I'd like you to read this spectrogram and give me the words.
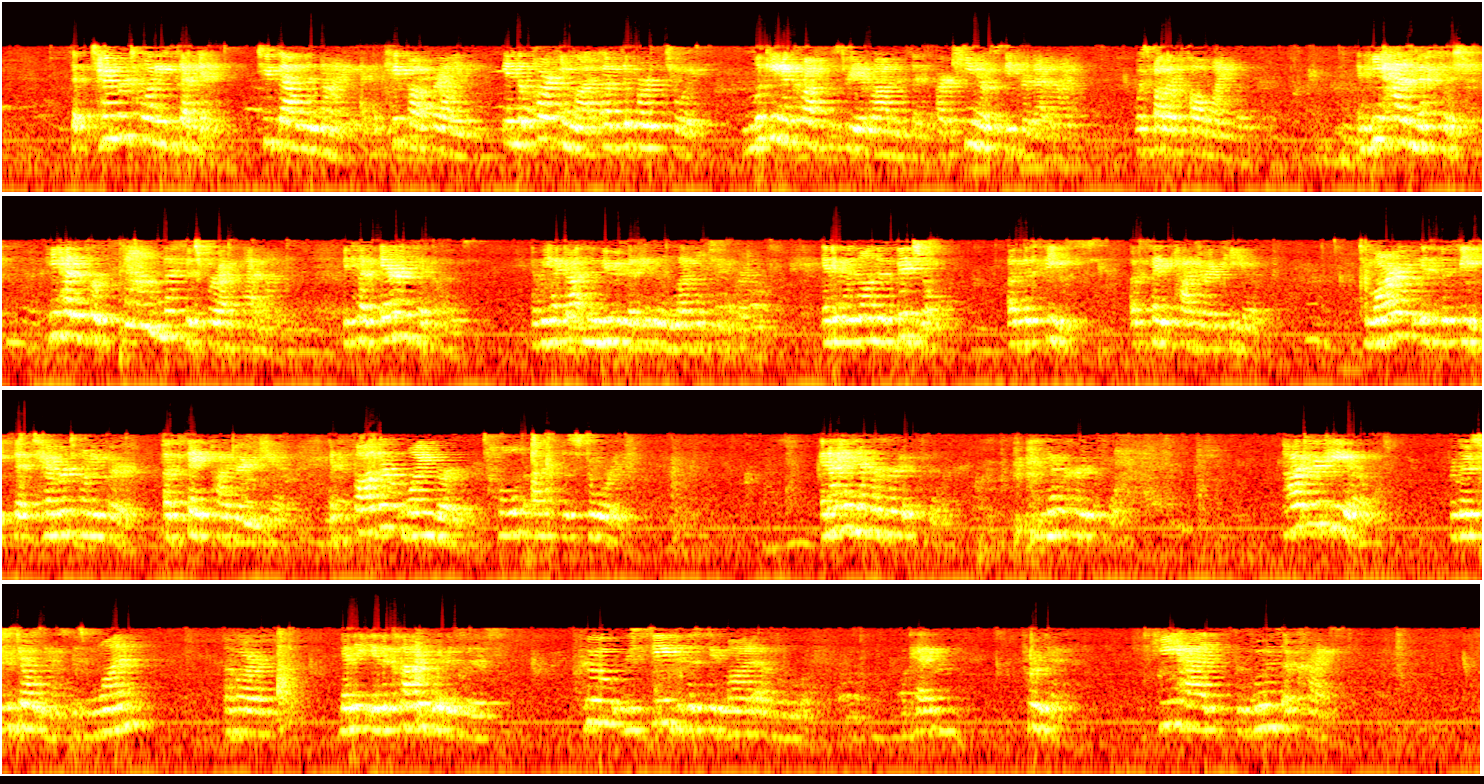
September 22nd, 2009, at the kickoff rally in the parking lot of the Birth Choice, looking across the street at Robinson, our keynote speaker that night was Father Paul Weinberger. And he had a message. He had a profound message for us that night because Aaron had closed. And we had gotten the news that had been leveled to the ground. And it was on the vigil of the feast of St. Padre Pio. Tomorrow is the feast, September 23rd, of St. Padre Pio. And Father Weinberger told us the story And I had never heard it before. Never heard it before. Padre Pio, for those who don't know, is one of our many in the cloud of witnesses who received the stigmata of the Lord. Okay? Proven. He had the wounds of Christ.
